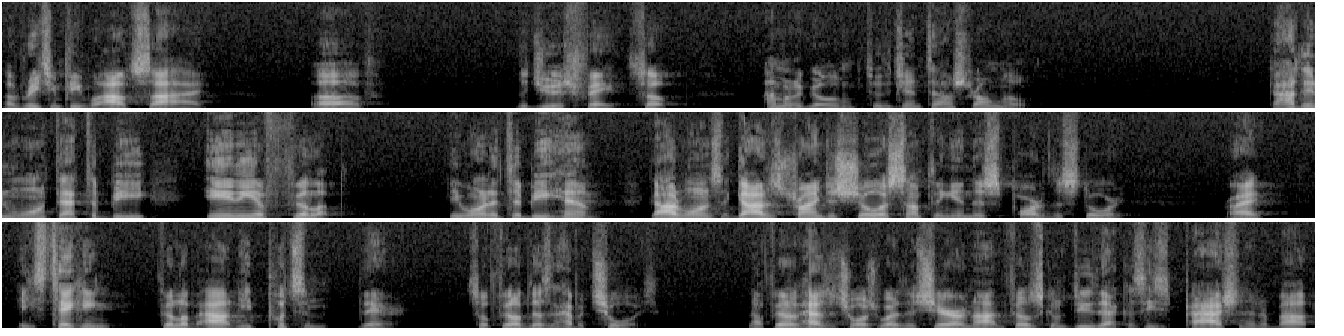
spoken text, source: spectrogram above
of reaching people outside of the Jewish faith. So I'm going to go to the Gentile stronghold. God didn't want that to be any of Philip. He wanted it to be him. God wants God is trying to show us something in this part of the story. Right? He's taking Philip out and he puts him there. So Philip doesn't have a choice. Now Philip has a choice whether to share or not, and Philip's going to do that because he's passionate about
